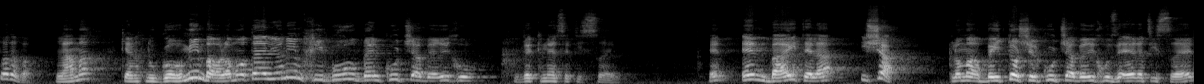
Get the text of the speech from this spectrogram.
אותו דבר. למה? כי אנחנו גורמים בעולמות העליונים חיבור בין קודשא בריחו וכנסת ישראל. אין, אין בית אלא אישה. כלומר ביתו של קודשא בריחו זה ארץ ישראל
